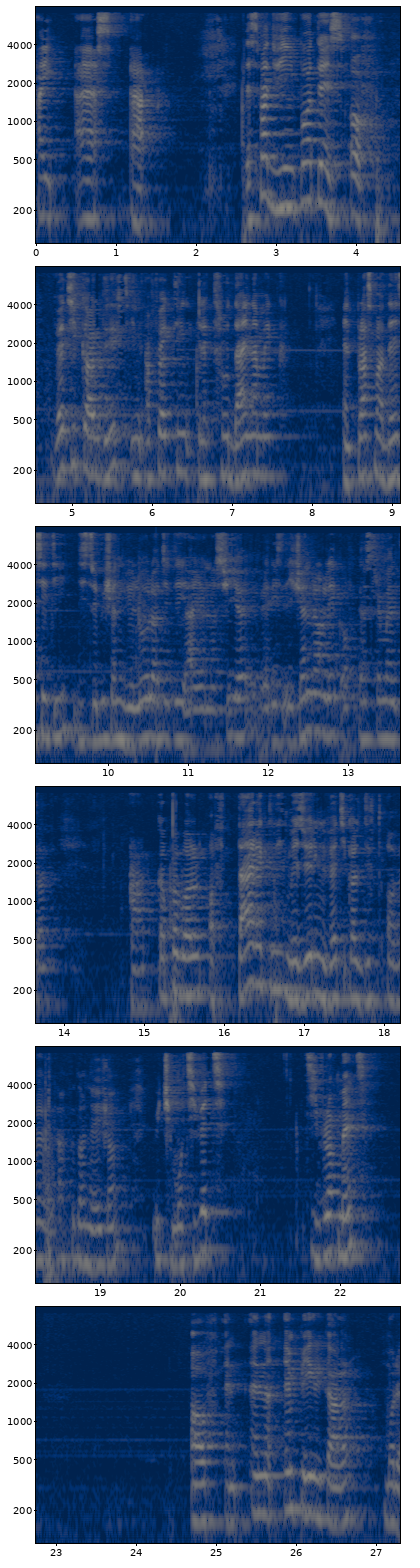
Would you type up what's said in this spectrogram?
ISR. Despite the importance of vertical drift in affecting electrodynamic and plasma density distribution below latitude ionosphere. There is a general lack of instruments that are capable of directly measuring vertical drift over the African region, which motivates development of an, an empirical model.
